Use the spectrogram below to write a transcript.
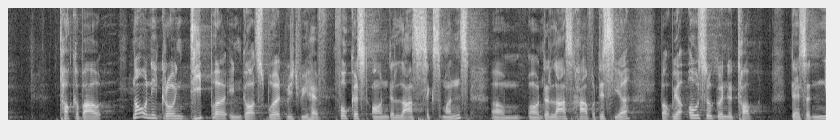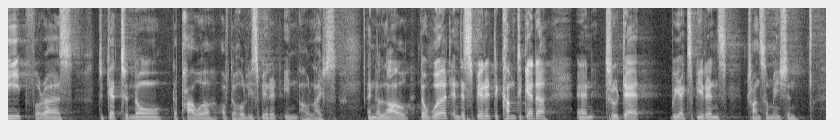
talk about not only growing deeper in God's word, which we have focused on the last six months um, or the last half of this year, but we are also going to talk. There's a need for us to get to know the power of the Holy Spirit in our lives and allow the Word and the Spirit to come together. And through that, we experience transformation.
